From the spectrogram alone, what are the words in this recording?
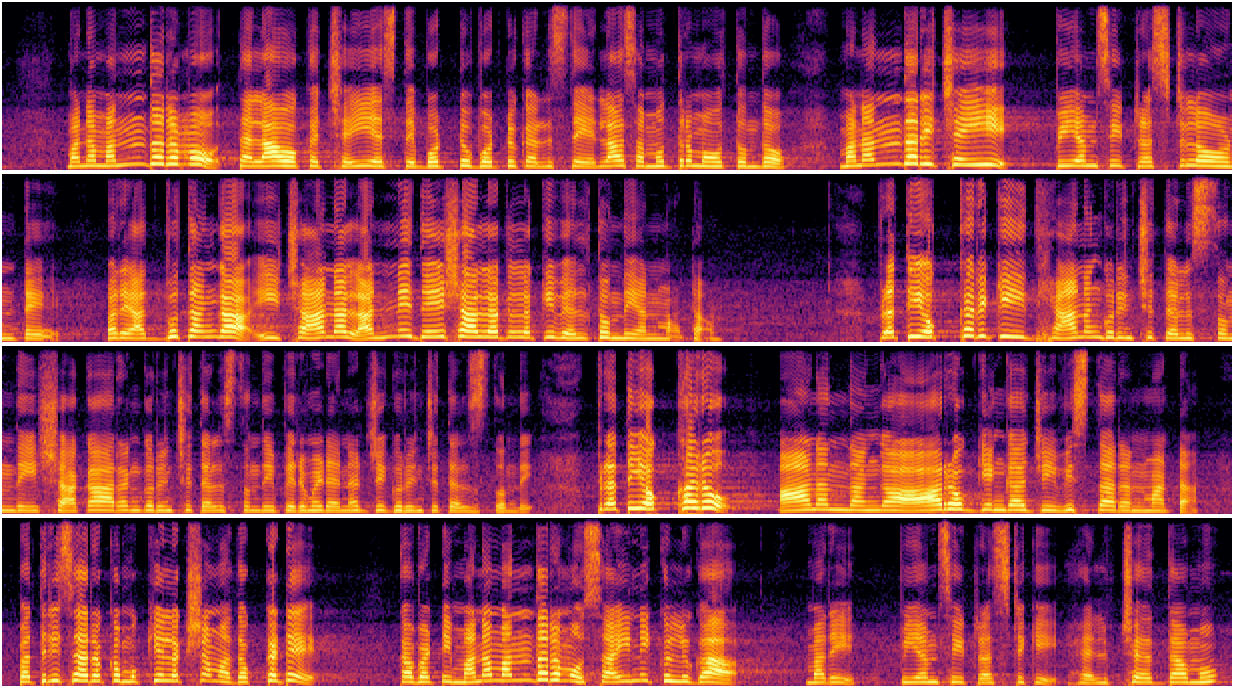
మనమందరము తలా ఒక చెయ్యి వేస్తే బొట్టు బొట్టు కలిస్తే ఎలా సముద్రం అవుతుందో మనందరి చెయ్యి పిఎంసి ట్రస్ట్లో ఉంటే మరి అద్భుతంగా ఈ ఛానల్ అన్ని దేశాలకి వెళ్తుంది అన్నమాట. ప్రతి ఒక్కరికి ధ్యానం గురించి తెలుస్తుంది శాకాహారం గురించి తెలుస్తుంది పిరమిడ్ ఎనర్జీ గురించి తెలుస్తుంది. ప్రతి ఒక్కరూ ఆనందంగా ఆరోగ్యంగా జీవిస్తారనమాట పత్రిసార్ ఒక ముఖ్య లక్ష్యం అదొక్కటే. కాబట్టి మనమందరము సైనికులుగా మరి పిఎంసి ట్రస్ట్కి హెల్ప్ చేద్దాము.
